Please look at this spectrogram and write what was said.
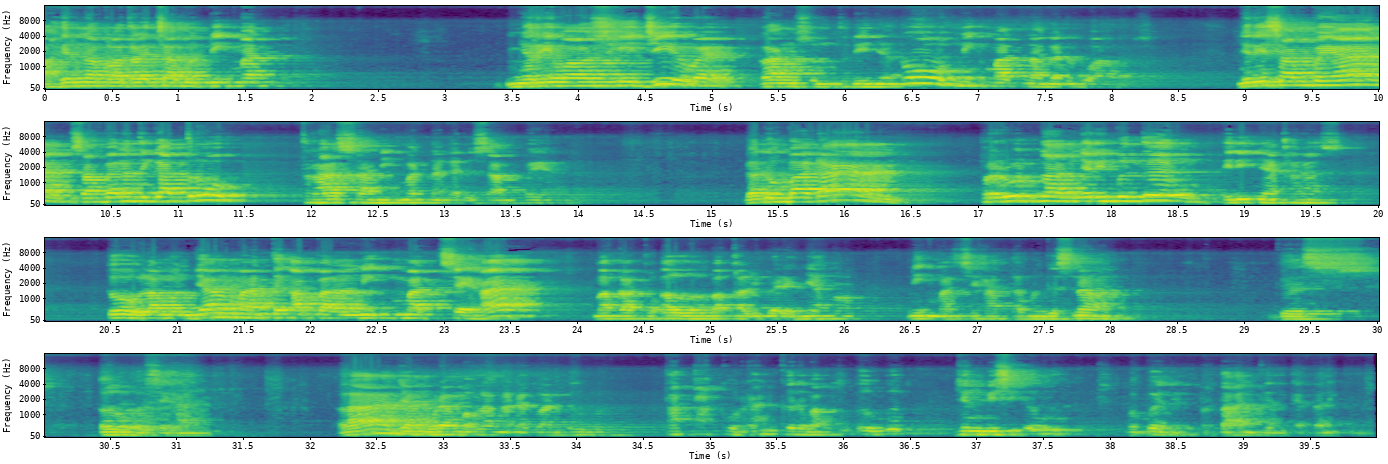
akhirnya kalau tadi cabut nikmat nyeriwas hiji we langsung tadinya duh nikmat naga dua. Nyeri sampean sampean tiga truk terasa nikmat naga sampean. Gaduh badan perut lah nyeri beten tidinya keras. Tuh lamun jalma teu apal nikmat sehat maka ku Allah bakal diberi nyaho nikmat sehat tamun geus naon geus eueuh sehat. Lah jang urang maulang ngadaguan eueuh. Tapakuran keur waktu eueuh jeung bisi eueuh. Bebeujeuh pertahankeun eta nikmat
